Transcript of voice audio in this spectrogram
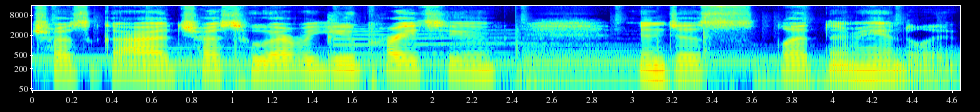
trust God, trust whoever you pray to, and just let them handle it.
